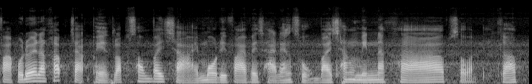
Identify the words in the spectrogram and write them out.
ฝากไปด้วยนะครับ จากเพจรับซ่อมไฟฉาย Modify ไฟฉายแรงสูงบายช่างมินนะครับ สวัสดีครับ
